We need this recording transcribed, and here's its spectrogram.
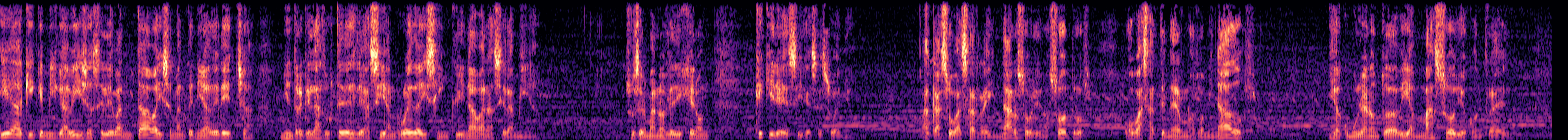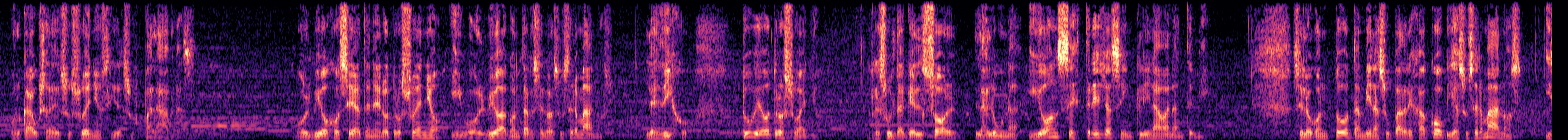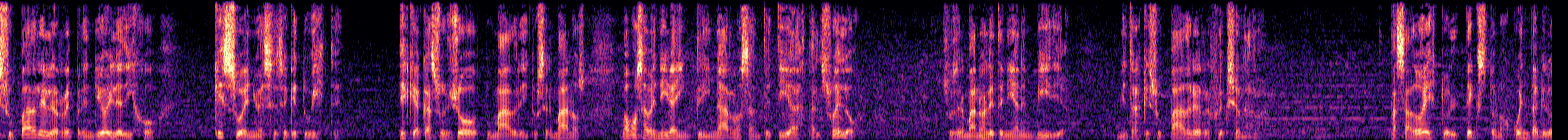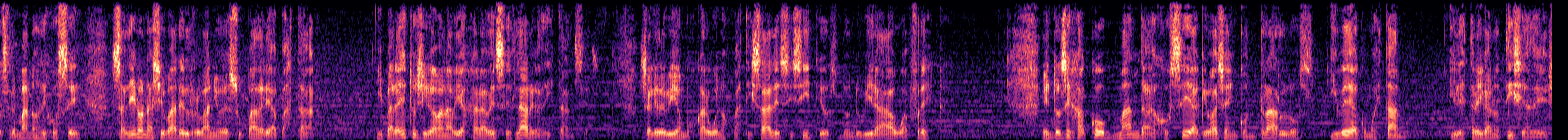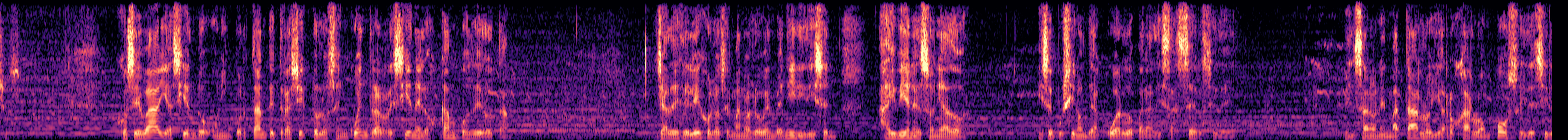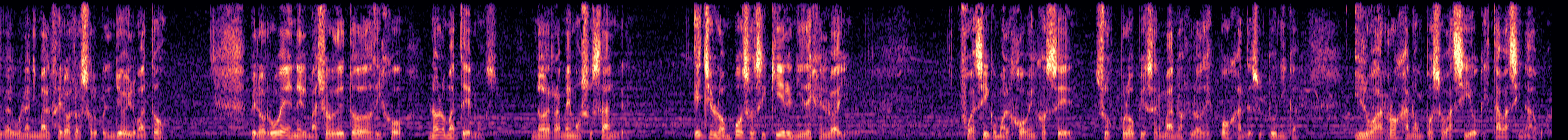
y he aquí que mi gavilla se levantaba y se mantenía derecha, mientras que las de ustedes le hacían rueda y se inclinaban hacia la mía. Sus hermanos le dijeron, ¿qué quiere decir ese sueño? ¿Acaso vas a reinar sobre nosotros o vas a tenernos dominados? Y acumularon todavía más odio contra él, por causa de sus sueños y de sus palabras. Volvió José a tener otro sueño y volvió a contárselo a sus hermanos. Les dijo, tuve otro sueño. Resulta que el sol, la luna y once estrellas se inclinaban ante mí. Se lo contó también a su padre Jacob y a sus hermanos, y su padre le reprendió y le dijo, ¿qué sueño es ese que tuviste? ¿Es que acaso yo, tu madre y tus hermanos vamos a venir a inclinarnos ante ti hasta el suelo? Sus hermanos le tenían envidia mientras que su padre reflexionaba. Pasado esto, el texto nos cuenta que los hermanos de José salieron a llevar el rebaño de su padre a pastar, y para esto llegaban a viajar a veces largas distancias, ya que debían buscar buenos pastizales y sitios donde hubiera agua fresca. Entonces Jacob manda a José a que vaya a encontrarlos y vea cómo están y les traiga noticias de ellos. José va y haciendo un importante trayecto los encuentra recién en los campos de Dotán. Ya desde lejos los hermanos lo ven venir y dicen, ahí viene el soñador, y se pusieron de acuerdo para deshacerse de él. Pensaron en matarlo y arrojarlo a un pozo y decir que algún animal feroz lo sorprendió y lo mató. Pero Rubén, el mayor de todos, dijo, no lo matemos, no derramemos su sangre, échenlo a un pozo si quieren y déjenlo ahí. Fue así como al joven José sus propios hermanos lo despojan de su túnica y lo arrojan a un pozo vacío que estaba sin agua.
